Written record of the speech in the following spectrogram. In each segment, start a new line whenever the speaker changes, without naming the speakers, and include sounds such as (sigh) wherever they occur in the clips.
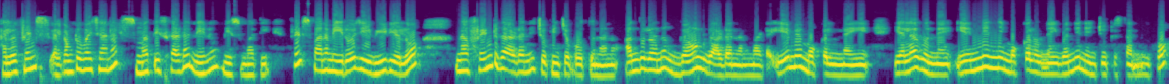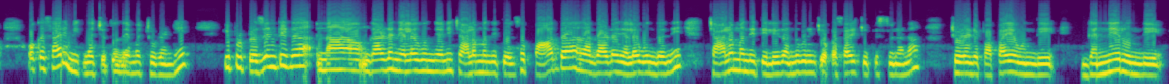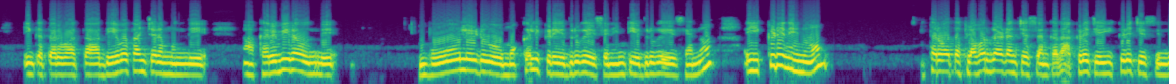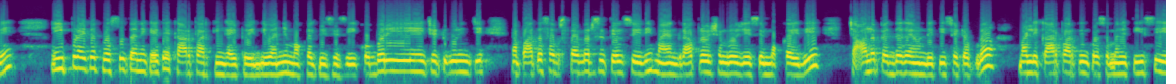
Hello friends welcome to my channel Sumathi's garden నేను మీ Sumathi friends మనం ఈరోజు ఈ వీడియోలో నా ఫ్రంట్ గార్డెన్ని చూపించబోతున్నాను. అందులోనూ గ్రౌండ్ గార్డెన్ అనమాట ఏమేమి మొక్కలు ఉన్నాయి? ఎలాగున్నాయి? ఎన్నెన్ని మొక్కలు ఉన్నాయి ఇవన్నీ నేను చూపిస్తాను మీకు. ఒకసారి మీకు నచ్చుతుందేమో చూడండి. ఇప్పుడు ప్రజెంట్గా నా గార్డెన్ ఎలాగుంది అని చాలామంది తెలుసు. పాత నా గార్డెన్ ఎలాగుందని చాలామంది తెలియదు. అందు గురించి ఒకసారి చూపిస్తున్నాను. చూడండి పపాయ ఉంది గన్నేరు ఉంది ఇంకా తర్వాత దేవకాంచనం ఉంది ఆ కరివీర ఉంది. బోలెడు మొక్కలు ఇక్కడ ఎదురుగా వేసాను ఇంటి ఎదురుగా వేసాను ఇక్కడే నేను తర్వాత ఫ్లవర్ గార్డెన్ చేశాను కదా అక్కడే చే- ఇక్కడే చేసింది. ఇప్పుడైతే ప్రస్తుతానికైతే కార్ పార్కింగ్ అయిపోయింది. ఇవన్నీ మొక్కలు తీసేసి కొబ్బరి చెట్టు గురించి నా పాత సబ్స్క్రైబర్స్ తెలుసు ఇది. మా గృహప్రవేశం రోజు చేసే మొక్క ఇది. చాలా పెద్దగా ఉండే తీసేటప్పుడు. మళ్ళీ కార్ పార్కింగ్ కోసం అని తీసి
